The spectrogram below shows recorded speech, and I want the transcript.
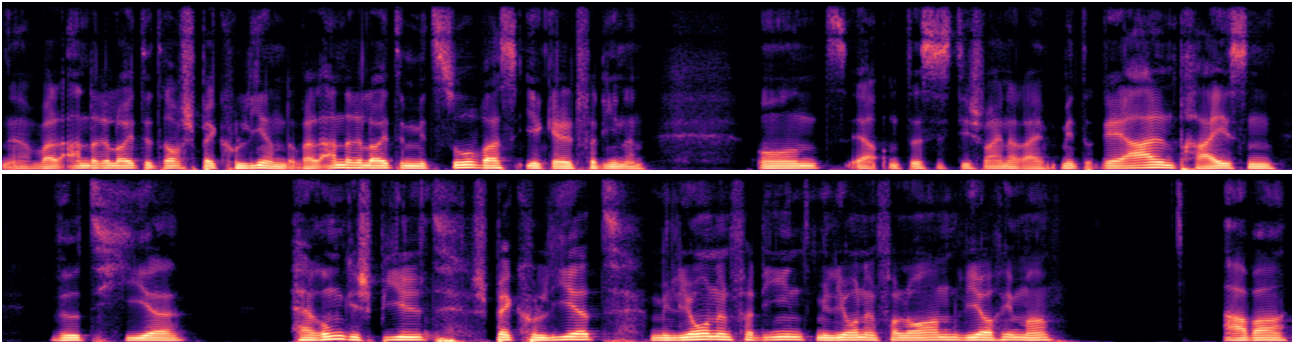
Ja, weil andere Leute darauf spekulieren, weil andere Leute mit sowas ihr Geld verdienen. Und ja, und das ist die Schweinerei. Mit realen Preisen wird hier herumgespielt, spekuliert, Millionen verdient, Millionen verloren, wie auch immer. Aber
